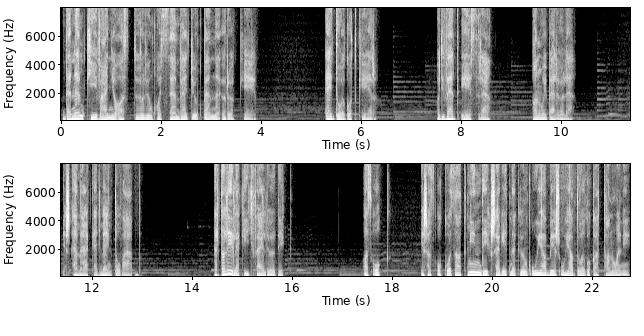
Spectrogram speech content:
de nem kívánja azt tőlünk, hogy szenvedjünk benne örökké. Egy dolgot kér, hogy vedd észre, tanulj belőle, és emelkedj, menj tovább. Mert a lélek így fejlődik. Az ok és az okozat mindig segít nekünk újabb és újabb dolgokat tanulni.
